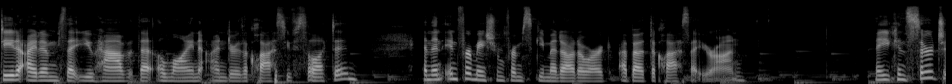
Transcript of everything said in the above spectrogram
data items that you have that align under the class you've selected, and then information from schema.org about the class that you're on. Now you can search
